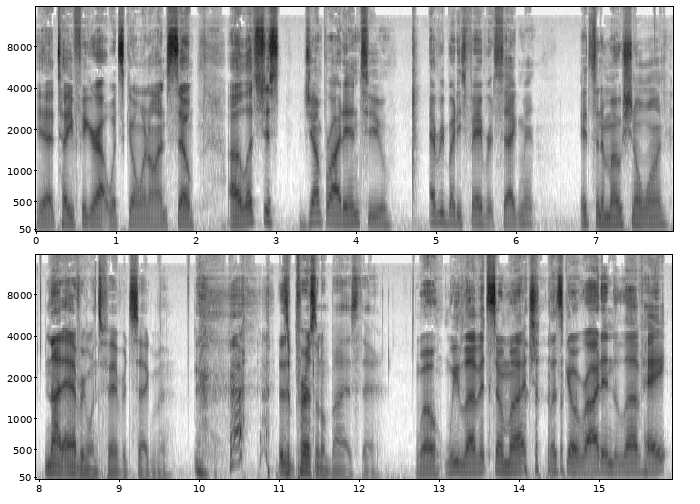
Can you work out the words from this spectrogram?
yeah, until you figure out what's going on. So, uh, let's just jump right into everybody's favorite segment. It's an emotional one. Not everyone's favorite segment. There's a personal bias there. Well, we love it so much. Let's go right into love hate.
